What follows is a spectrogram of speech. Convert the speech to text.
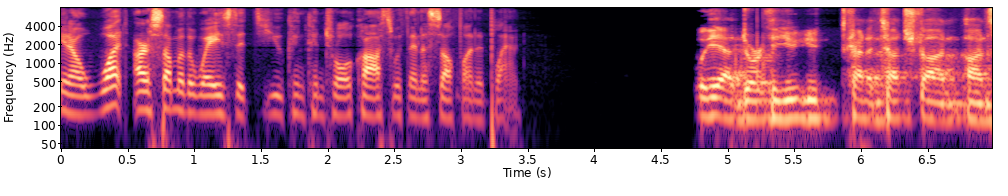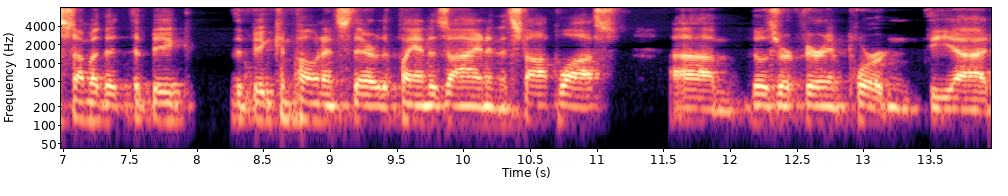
you know, what are some of the ways that you can control costs within a self-funded plan? Well, yeah, Dorothy, you, you kind of touched on on some of the the big the big components there, the plan design and the stop loss. Um, those are very important. The uh,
